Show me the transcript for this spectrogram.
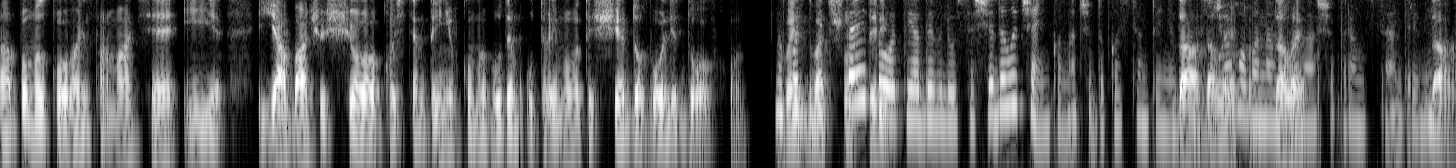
е, помилкова інформація, і я бачу, що Костянтинівку ми будемо утримувати ще доволі довго. Ну, Весь 26-й рік. от я дивлюся, ще далеченько, наче до Костянтинівки. Да, З далеко, чого вона далеко. взяла, що прямо в центрі Да. міста?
